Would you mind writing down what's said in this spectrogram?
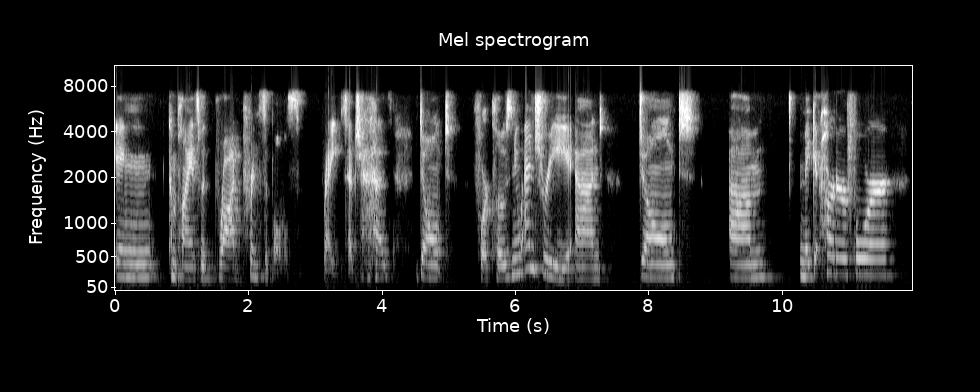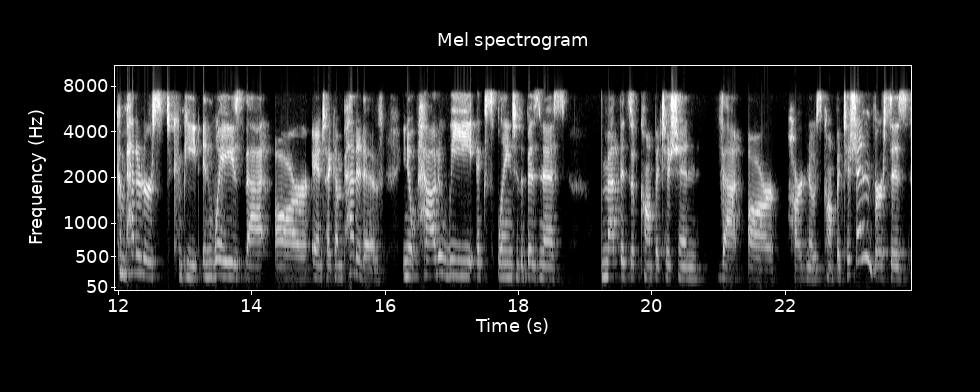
in compliance with broad principles, right? Such as don't foreclose new entry and don't um, make it harder for competitors to compete in ways that are anti-competitive you know how do we explain to the business methods of competition that are hard-nosed competition versus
